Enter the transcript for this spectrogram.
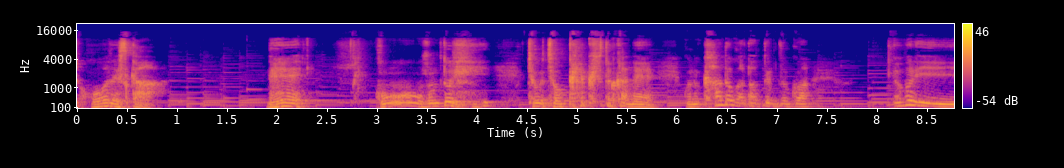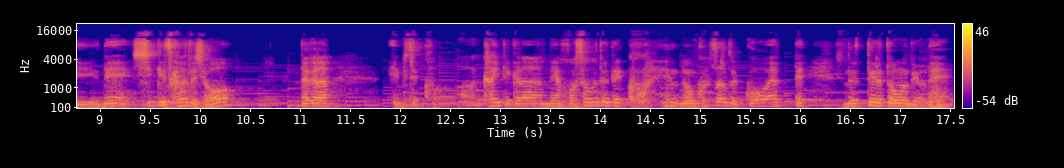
そうですか？ねえ。こう、本当に 直角とかね、この角が立ってるとこは、やっぱりね、神経使うでしょ？だから、鉛筆でこう書いてからね、細筆でここへ残さずこうやって塗ってると思うんだよね。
